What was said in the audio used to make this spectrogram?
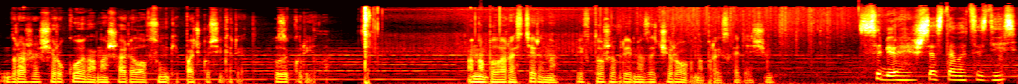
Дрожащей рукой она нашарила в сумке пачку сигарет, закурила. Она была растеряна и в то же время зачарована происходящим. Собираешься оставаться здесь?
